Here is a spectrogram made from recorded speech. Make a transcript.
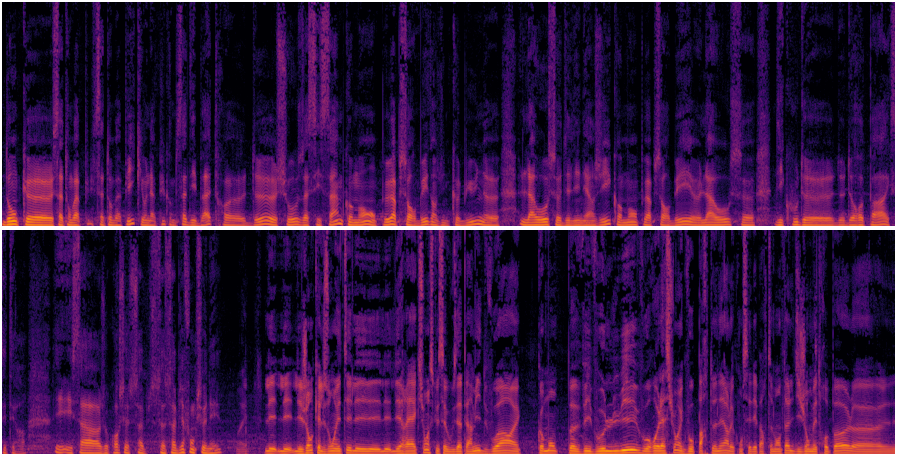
Donc euh, ça, tombe à, pic et on a pu comme ça débattre euh, de choses assez simples. Comment on peut absorber dans une commune euh, la hausse de l'énergie, comment on peut absorber euh, la hausse euh, des coûts de, repas, etc. Et, ça, je crois que ça, a bien fonctionné. Les, gens, quelles ont été les, les- réactions? Est-ce que ça vous a permis de voir euh, comment peuvent évoluer vos relations avec vos partenaires, le conseil départemental, Dijon Métropole, euh,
